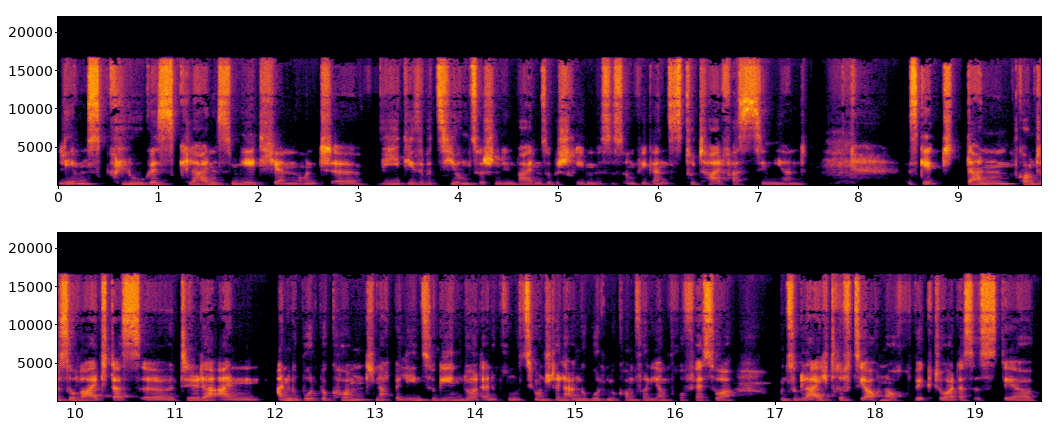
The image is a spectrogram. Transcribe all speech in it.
lebenskluges kleines Mädchen und äh, wie diese Beziehung zwischen den beiden so beschrieben ist, ist irgendwie ganz total faszinierend. Es geht dann, kommt es so weit, dass äh, Tilda ein Angebot bekommt, nach Berlin zu gehen, dort eine Promotionsstelle angeboten bekommt von ihrem Professor. Und zugleich trifft sie auch noch Viktor, das ist der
